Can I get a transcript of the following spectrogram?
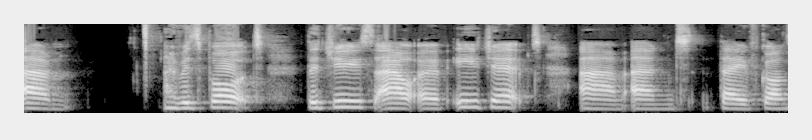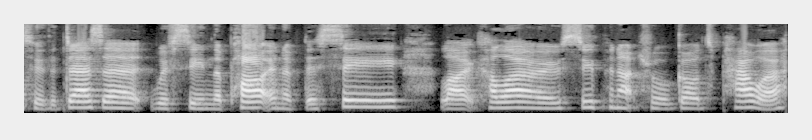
um, who has brought the Jews out of Egypt, um, and they've gone through the desert. We've seen the parting of the sea. Like, hello, supernatural God's power.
